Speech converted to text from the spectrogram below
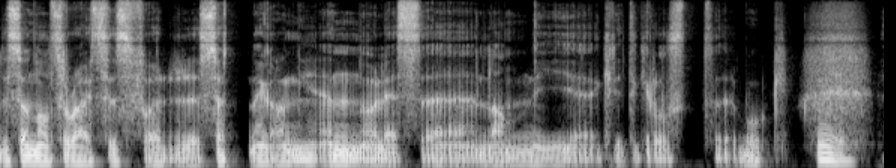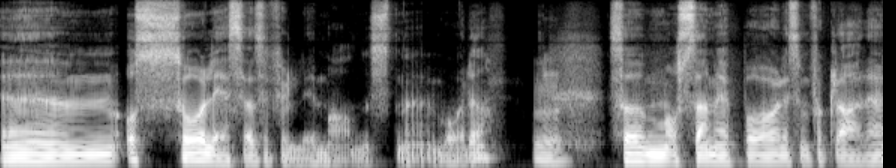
The Sun Also Rises for 17. gang enn å lese en eller annen ny kritikerrost bok. Mm. Um, og så leser jeg selvfølgelig manusene våre, da. Mm. Som også er med på å liksom forklare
